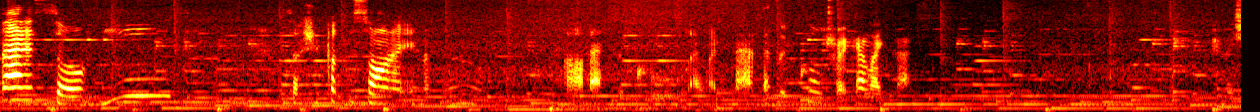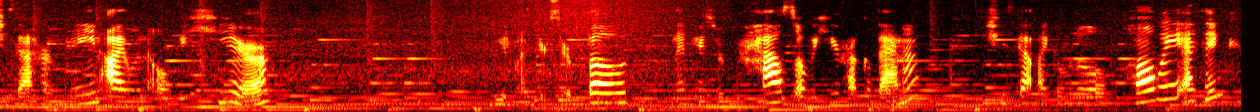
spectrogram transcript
That is so neat. So she put the sauna in the room. Oh, that's so cool. I like that. That's a cool trick. I like that. She's got her main island over here. Here's her boat. And then here's her house over here, her cabana. She's got like a little hallway, I think.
